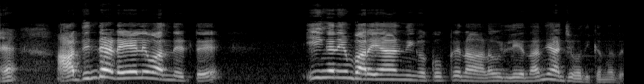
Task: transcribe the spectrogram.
ഏർ അതിന്റെ ഇടയിൽ വന്നിട്ട് ഇങ്ങനെയും പറയാൻ നിങ്ങൾക്കൊക്കെ നാണമില്ലേ എന്നാണ് ഞാൻ ചോദിക്കുന്നത്.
